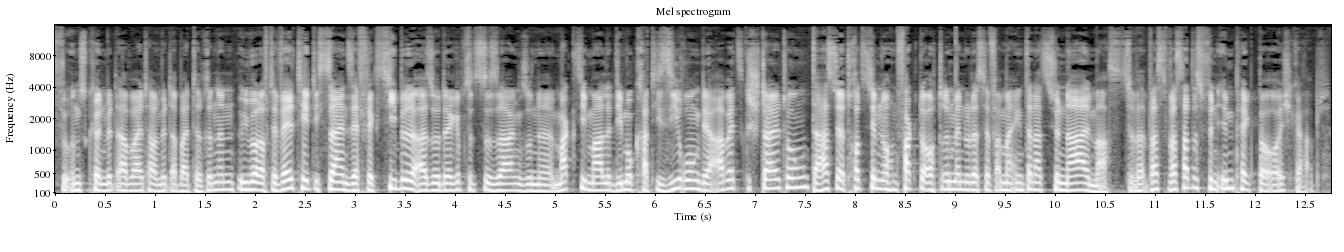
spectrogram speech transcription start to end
für uns können Mitarbeiter und Mitarbeiterinnen überall auf der Welt tätig sein, sehr flexibel. Also, da gibt's sozusagen so eine maximale Demokratisierung der Arbeitsgestaltung. Da hast du ja trotzdem noch einen Faktor auch drin, wenn du das auf einmal international machst. Was, was hat das für einen Impact bei euch gehabt?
